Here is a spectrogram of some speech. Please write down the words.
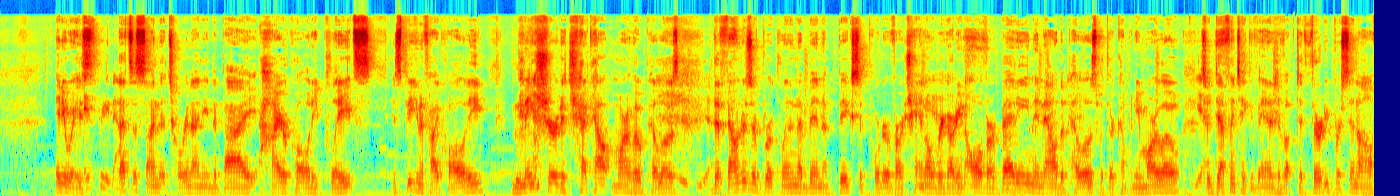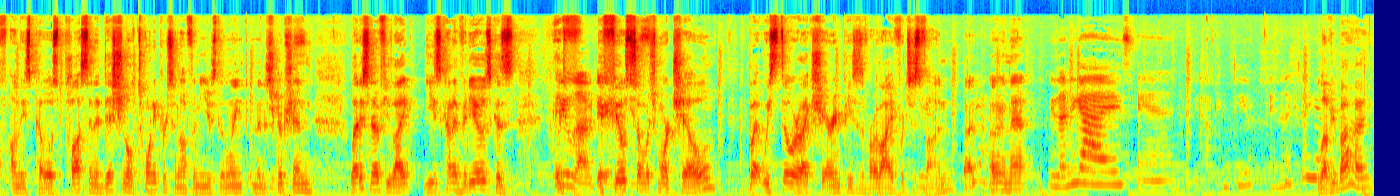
Anyways, It's pretty bad. that's a sign that Tori and I need to buy higher quality plates. And speaking of high quality, make sure to check out Marlow Pillows. The founders of Brooklinen have been a big supporter of our channel Yes. regarding all of our bedding and now the pillows with their company Marlow. So definitely take advantage of up to 30% off on these pillows, plus an additional 20% off when you use the link in the description. Let us know if you like these kind of videos because it, it feels these. so much more chill. But we still are like sharing pieces of our life, which is fun. But Yeah. other than that, we love you guys and we'll be talking to you in the next video. love you. Bye.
